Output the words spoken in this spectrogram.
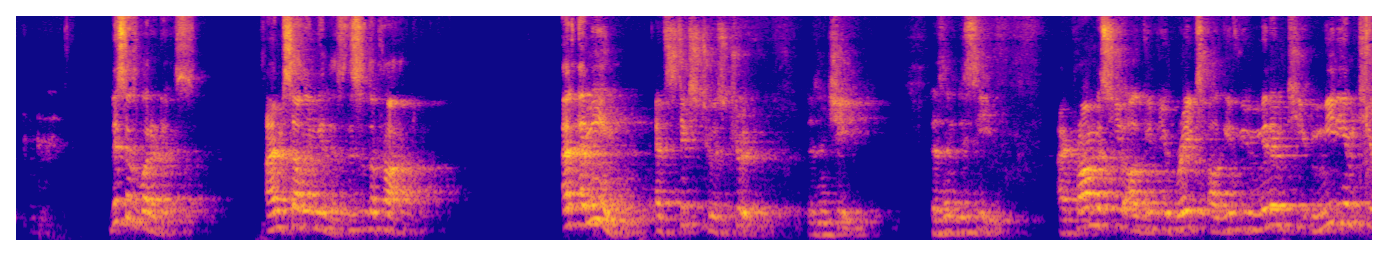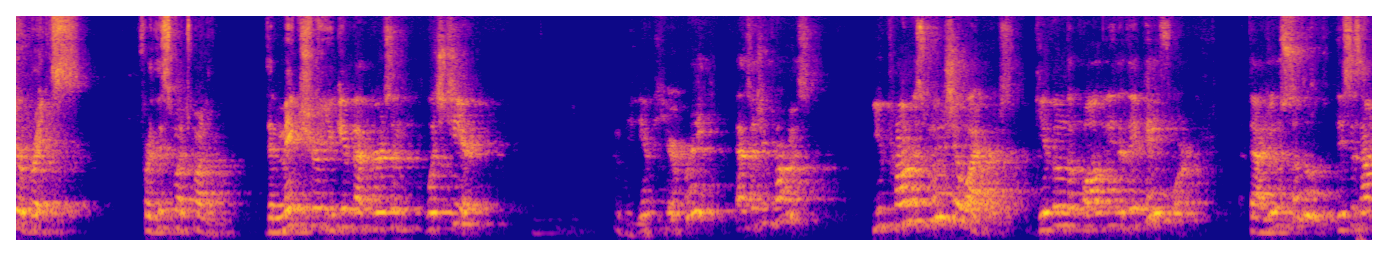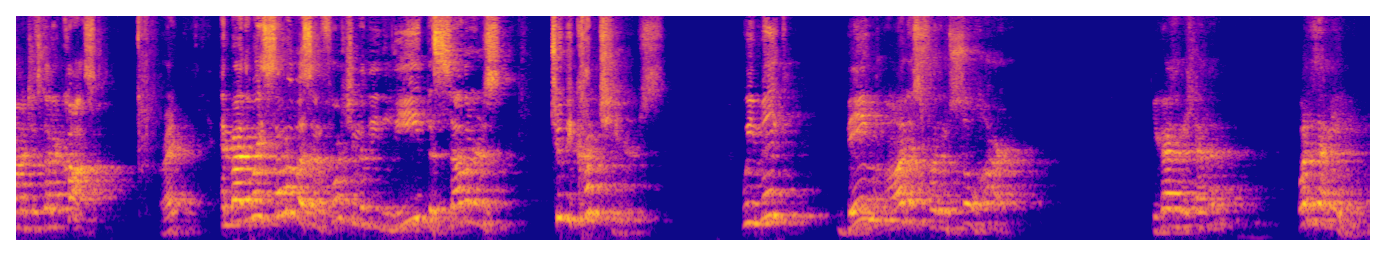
This is what it is. I'm selling you this. This is the product. Al-amin, and sticks to his truth. Doesn't cheat. Doesn't deceive. I promise you, I'll give you brakes. I'll give you medium tier, medium tier brakes for this much money. Then make sure you give that person which tier? Medium tier brake. That's what you promised. You promise windshield wipers. Give them the quality that they pay for. This is how much it's going to cost. Right? And by the way, some of us unfortunately lead the sellers to become cheaters. We make being honest for them so hard. You guys understand that? What does that mean?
